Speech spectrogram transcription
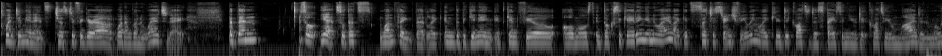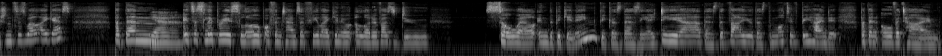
20 minutes just to figure out what I'm going to wear today. But then so yeah so that's one thing that like in the beginning it can feel almost intoxicating in a way. Like it's such a strange feeling. Like you declutter the space and you declutter your mind and emotions as well i guess. But then yeah. it's a slippery slope. Oftentimes i feel like you know a lot of us do so well in the beginning because there's the idea, there's the value, there's the motive behind it. But then over time,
